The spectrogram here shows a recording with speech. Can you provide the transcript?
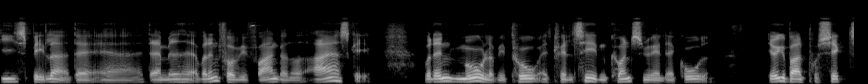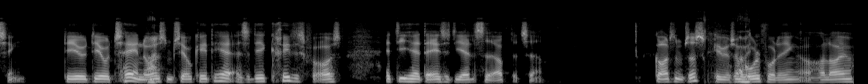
de spillere, der er, der er med her? Hvordan får vi forankret noget ejerskab? Hvordan måler vi på, at kvaliteten kontinuerligt er god? Det er jo ikke bare et projektting. Det er jo, det er jo at tage noget, som siger, okay, det her, altså det er kritisk for os, at de her data, de altid er opdateret. Godt, så skal vi jo så måle på det, ikke? og holde øje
